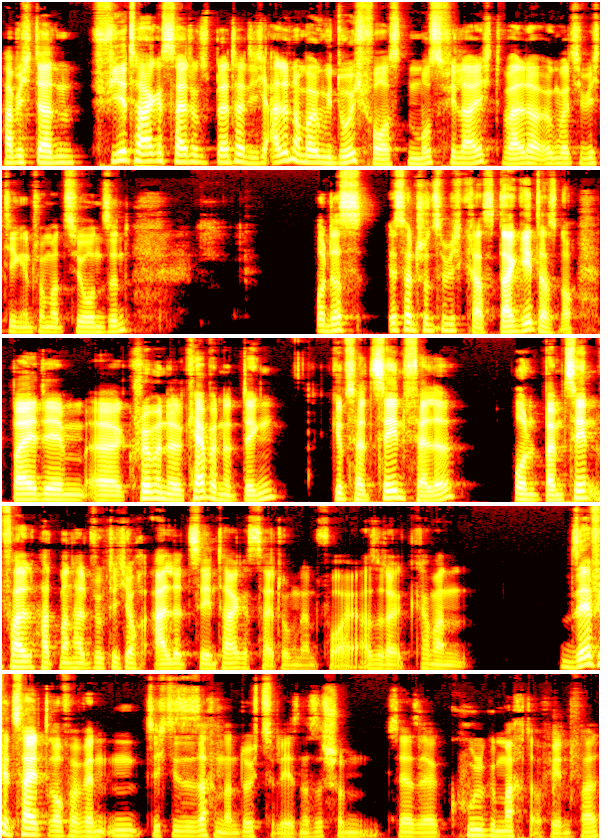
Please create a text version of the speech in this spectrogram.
habe ich dann vier Tageszeitungsblätter, die ich alle nochmal irgendwie durchforsten muss vielleicht, weil da irgendwelche wichtigen Informationen sind. Und das ist dann schon ziemlich krass. Da geht das noch. Bei dem äh, Criminal Cabinet Ding gibt's halt zehn Fälle. Und beim zehnten Fall hat man halt wirklich auch alle zehn Tageszeitungen dann vorher. Also da kann man sehr viel Zeit drauf verwenden, sich diese Sachen dann durchzulesen. Das ist schon sehr, sehr cool gemacht auf jeden Fall.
